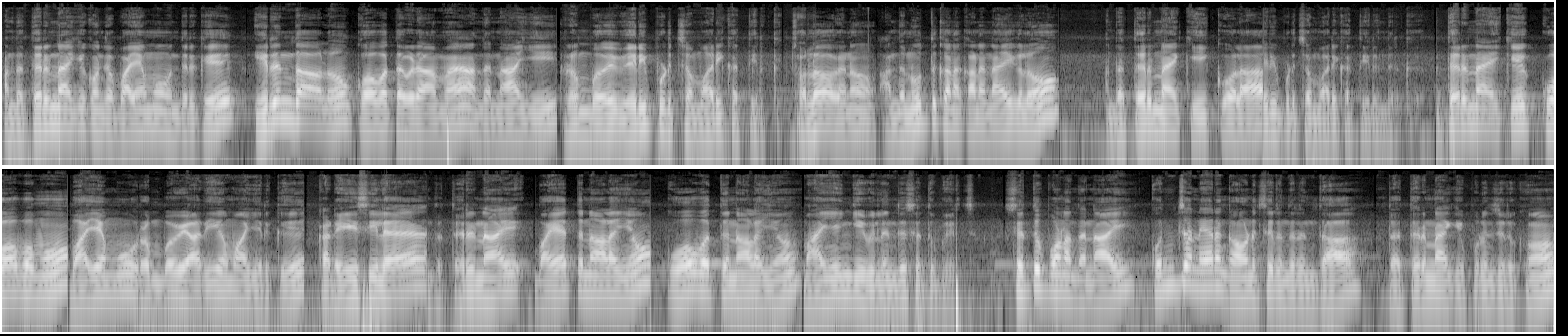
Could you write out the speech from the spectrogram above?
அந்த தெருநாய்க்கு கொஞ்சம் பயமும் வந்திருக்கு. இருந்தாலும் கோவத்தை விடாம அந்த நாய் ரொம்பவே வெறி பிடிச்ச மாதிரி கத்திருக்கு. சொல்ல வேணும்? அந்த நூத்துக்கணக்கான நாய்களும் அந்த தெருநாய்க்கு ஈக்குவலா வெறி பிடிச்ச மாதிரி கத்தி இருந்திருக்கு. தெருநாய்க்கு கோபமும் பயமும் ரொம்பவே அதிகமாகிருக்கு கடைசியில அந்த தெருநாய் பயத்தினாலையும் கோபத்தினாலையும் மயங்கி விழுந்து செத்து போயிருச்சு. செத்து போன அந்த நாய் கொஞ்ச நேரம் கவனிச்சிருந்திருந்தா இந்த தெருநாய்க்கு புரிஞ்சிருக்கும்.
